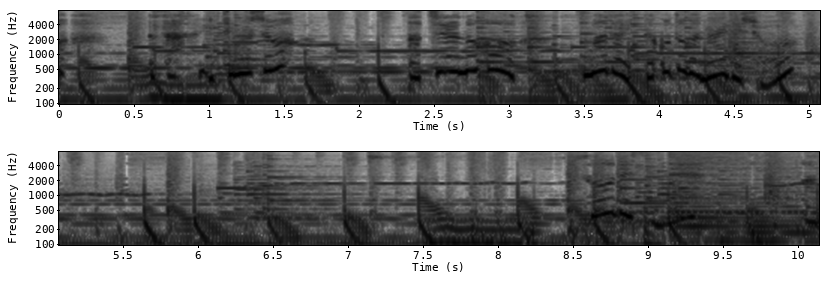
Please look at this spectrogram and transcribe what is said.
よさ行きましょう。あちらの方まだ行ったことがないでしょそうですね。あの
